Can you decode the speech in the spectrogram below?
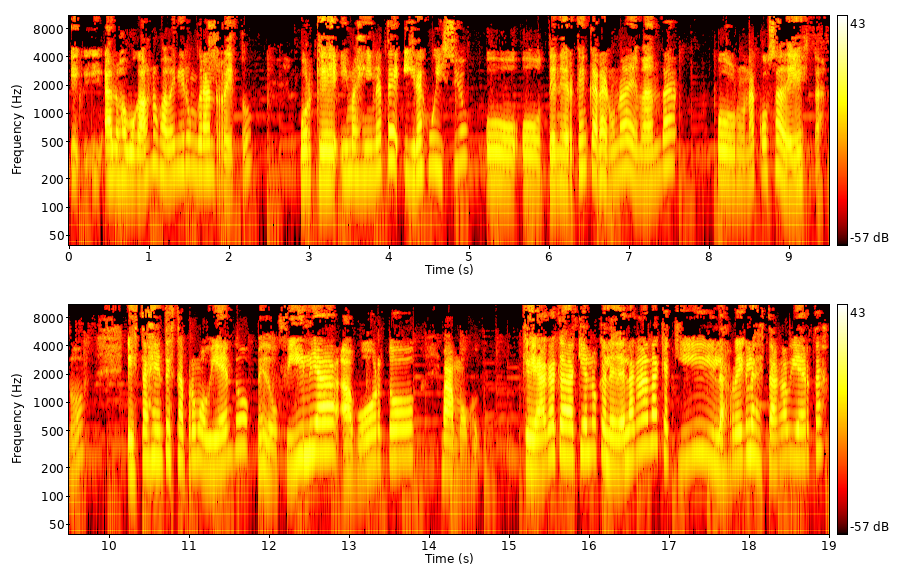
y, a los abogados nos va a venir un gran reto, porque imagínate ir a juicio o, o, tener que encarar una demanda por una cosa de estas, ¿no? Esta gente está promoviendo pedofilia, aborto, vamos, que haga cada quien lo que le dé la gana, que aquí las reglas están abiertas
